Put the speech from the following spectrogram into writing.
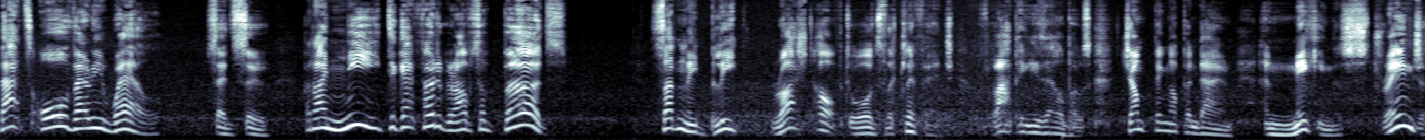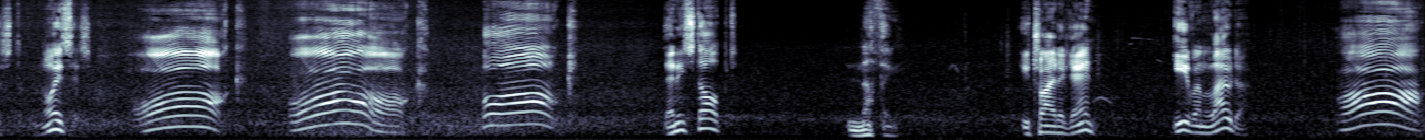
That's all very well, said Sue, but I need to get photographs of birds. Suddenly, Bleep rushed off towards the cliff edge, flapping his elbows, jumping up and down, and making the strangest of noises. Hawk! Hawk! Hawk! Then he stopped. Nothing. He tried again, even louder. Hawk!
